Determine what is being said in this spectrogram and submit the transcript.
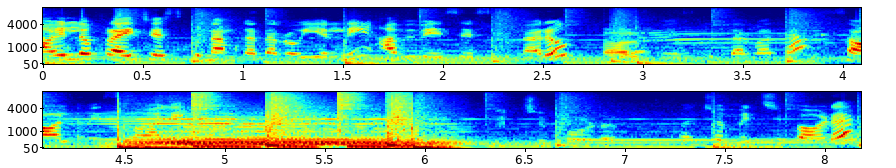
ఆయిల్లో ఫ్రై చేసుకున్నాం కదా రొయ్యల్ని అవి వేసేసుకున్నారు. Salt. వేసుకున్న తర్వాత సాల్ట్ వేసుకోవాలి. మిర్చి పౌడర్ కొంచెం మిర్చి పౌడర్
